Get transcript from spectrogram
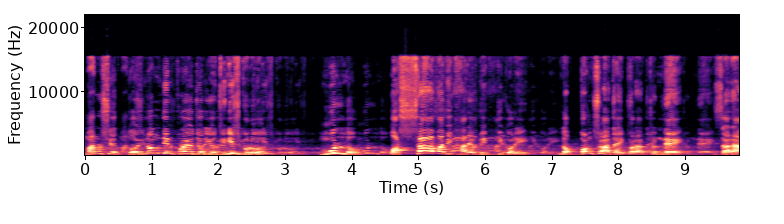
মানুষের দৈনন্দিন প্রয়োজনীয় জিনিসগুলো মূল্য অস্বাভাবিক হারে বৃদ্ধি করে লভ্যাংশ আদায় করার জন্য যারা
